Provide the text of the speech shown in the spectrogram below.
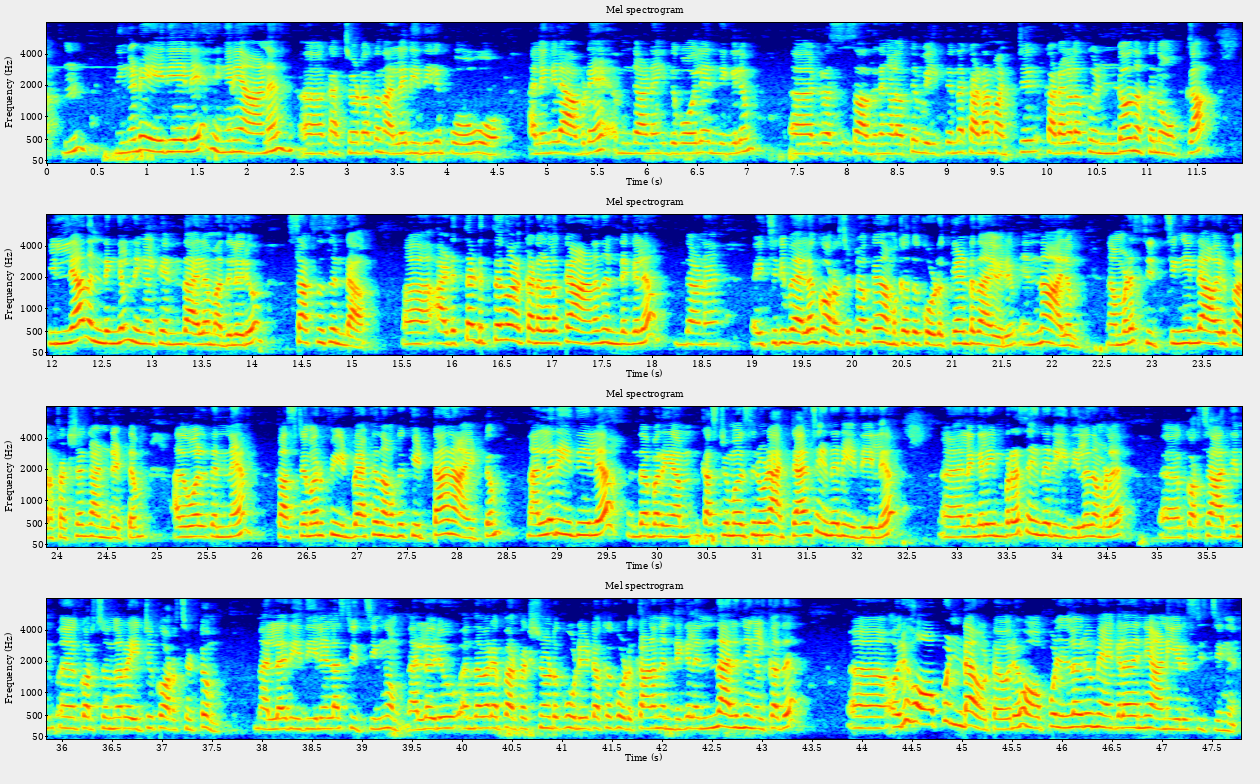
നിങ്ങളുടെ ഏരിയയിൽ എങ്ങനെയാണ് കച്ചവടമൊക്കെ നല്ല രീതിയിൽ പോവുമോ അല്ലെങ്കിൽ അവിടെ എന്താണ് ഇതുപോലെ എന്തെങ്കിലും ഡ്രസ്സ് സാധനങ്ങളൊക്കെ വിൽക്കുന്ന കട മറ്റ് കടകളൊക്കെ ഉണ്ടോ എന്നൊക്കെ നോക്കുക. ഇല്ലാന്നുണ്ടെങ്കിൽ നിങ്ങൾക്ക് എന്തായാലും അതിലൊരു സക്സസ് ഉണ്ടാവും. അടുത്തടുത്ത കടകളൊക്കെ ആണെന്നുണ്ടെങ്കിൽ എന്താണ് ഇച്ചിരി വില കുറച്ചിട്ടൊക്കെ നമുക്കത് കൊടുക്കേണ്ടതായി വരും. എന്നാലും നമ്മുടെ സ്റ്റിച്ചിങ്ങിന്റെ ആ ഒരു പെർഫെക്ഷൻ കണ്ടിട്ടും അതുപോലെ തന്നെ കസ്റ്റമർ ഫീഡ്ബാക്ക് നമുക്ക് കിട്ടാനായിട്ടും നല്ല രീതിയിൽ എന്താ പറയുക കസ്റ്റമേഴ്സിനോട് അറ്റാച്ച് ചെയ്യുന്ന രീതിയിൽ അല്ലെങ്കിൽ ഇമ്പ്രസ് ചെയ്യുന്ന രീതിയിൽ നമ്മൾ കുറച്ച് ആദ്യം കുറച്ചൊന്ന് റേറ്റ് കുറച്ചിട്ടും നല്ല രീതിയിലുള്ള സ്റ്റിച്ചിങ്ങും നല്ലൊരു എന്താ പറയുക പെർഫെക്ഷനോട് കൂടിയിട്ടൊക്കെ കൊടുക്കുകയാണെന്നുണ്ടെങ്കിൽ എന്തായാലും നിങ്ങൾക്കത് ഒരു ഹോപ്പ് ഉണ്ടാവും കേട്ടോ ഒരു ഹോപ്പുള്ള ഒരു മേഖല തന്നെയാണ് ഈ ഒരു സ്റ്റിച്ചിങ്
